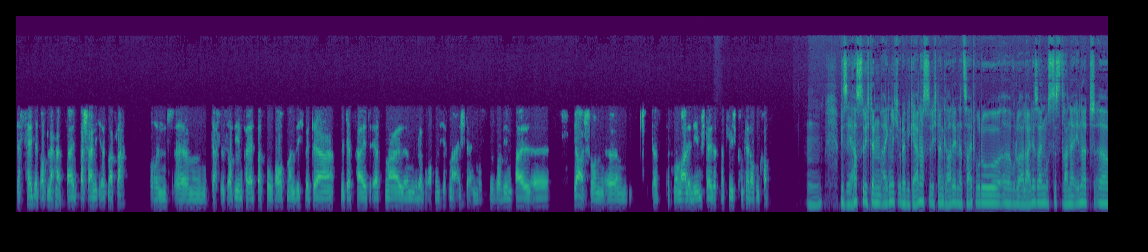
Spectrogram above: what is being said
das fällt jetzt auf langer Zeit wahrscheinlich erstmal flach. Und ähm, das ist auf jeden Fall etwas, worauf man sich mit der mit der Zeit erstmal ähm, oder worauf man sich erstmal einstellen muss. Das ist auf jeden Fall äh, ja schon ähm, das, das normale Leben stellt das natürlich komplett auf den Kopf. Mhm. Wie sehr hast du dich denn eigentlich oder wie gern hast du dich dann gerade in der Zeit, wo du, äh, wo du alleine sein musstest, daran erinnert, äh,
